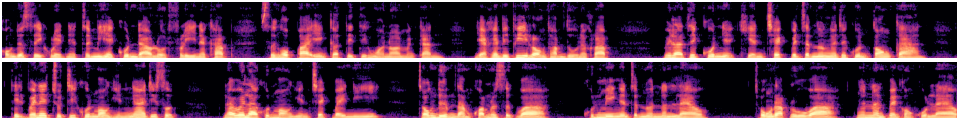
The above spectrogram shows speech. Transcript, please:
ของ The Secret เนี่ยจะมีให้คุณดาวน์โหลดฟรีนะครับ ซึ่งโอป้าเองก็ติดที่หัวนอนเหมือนกัน อยากให้พี่ๆลองทำดูนะครับ เวลาที่คุณเนี่ยเขียนเช็คเป็นจำนวนเงินที่คุณต้องการ ติดไว้ในจุดที่คุณมองเห็นง่ายที่สุด แล้วเวลาคุณมองเห็นเช็คใบนี้ จงดื่มด่ำความรู้สึกว่า คุณมีเงินจำนวนนั้นแล้ว จงรับรู้ว่าเงินนั้นเป็นของคุณแล้ว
